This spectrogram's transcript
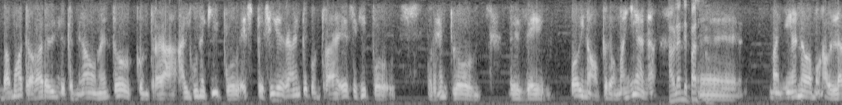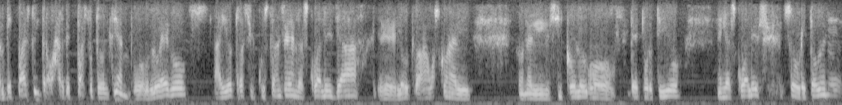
vamos a trabajar en determinado momento contra algún equipo, específicamente contra ese equipo. Por ejemplo, desde hoy no, pero mañana. Hablan de pasto. Eh, mañana vamos a hablar de pasto y trabajar de pasto todo el tiempo. Luego hay otras circunstancias en las cuales ya eh, lo trabajamos con el con el psicólogo deportivo en las cuales, sobre todo en,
